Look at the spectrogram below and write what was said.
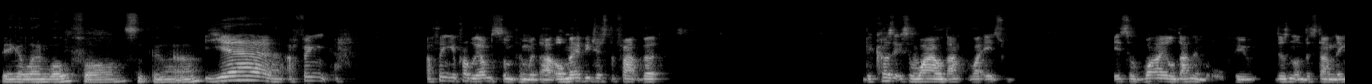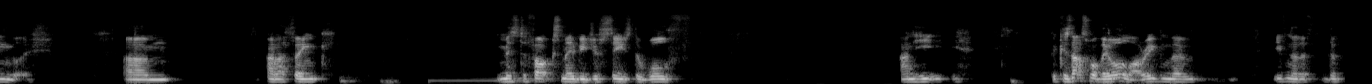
being a lone wolf or something like that. Yeah, I think I think you're probably on something with that, or maybe just the fact that because it's a wild like it's it's a wild animal who doesn't understand English, um, and I think Mr. Fox maybe just sees the wolf, and he because that's what they all are, even though. Even though the, the,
